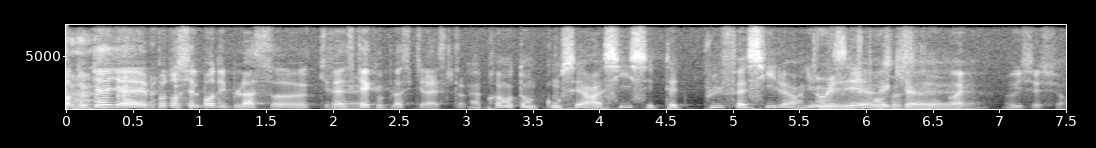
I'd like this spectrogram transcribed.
en tout cas, il y a potentiellement des places euh, qui restent, Ouais. quelques places qui restent. Après, en tant que concert assis, c'est peut-être plus facile à organiser avec, euh, Ouais, oui, c'est sûr.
